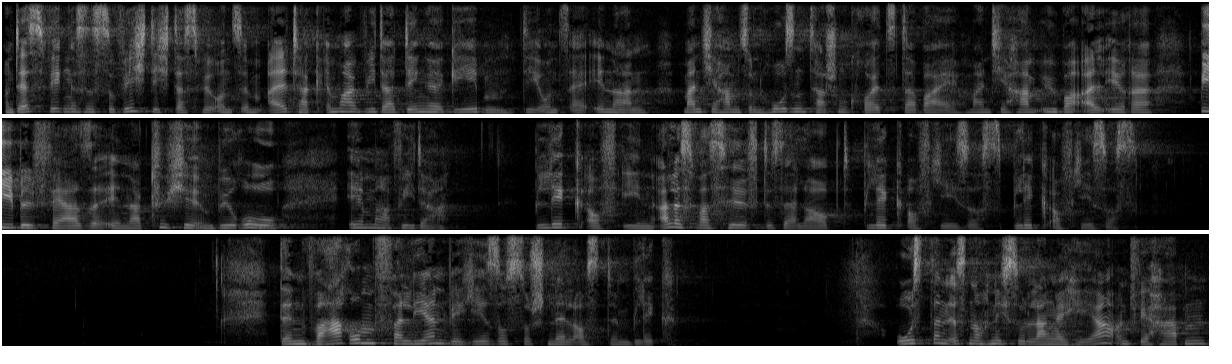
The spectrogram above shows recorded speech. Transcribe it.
Und deswegen ist es so wichtig, dass wir uns im Alltag immer wieder Dinge geben, die uns erinnern. Manche haben so ein Hosentaschenkreuz dabei, manche haben überall ihre Bibelverse in der Küche, im Büro. Immer wieder Blick auf ihn. Alles, was hilft, ist erlaubt. Blick auf Jesus, Blick auf Jesus. Denn warum verlieren wir Jesus so schnell aus dem Blick? Ostern ist noch nicht so lange her und wir haben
